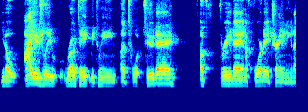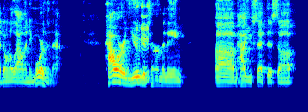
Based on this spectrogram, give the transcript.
You know, I usually rotate between a tw- two day a three day and a four day training, and I don't allow any more than that. How are you mm-hmm. determining um, how you set this up?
